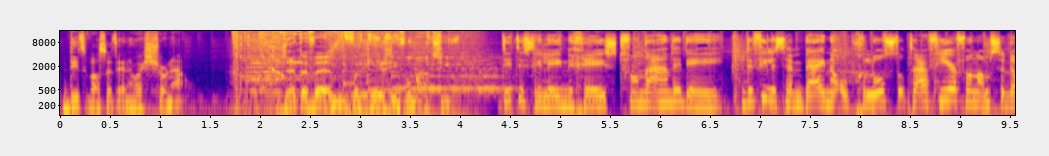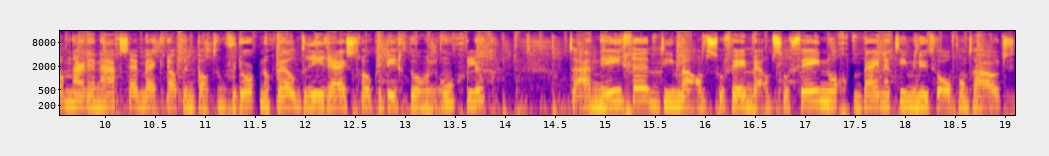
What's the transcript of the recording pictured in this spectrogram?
Dit was het NOS Journaal. ZFM Verkeersinformatie. Dit is Helene de Geest van de ANWB. De files zijn bijna opgelost. Op de A4 van Amsterdam naar Den Haag zijn bij knooppunt Bad Hoeverdorp nog wel drie rijstroken dicht door een ongeluk. Op de A9 Diemen-Amstelveen bij Amstelveen nog bijna 10 minuten oponthoud.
